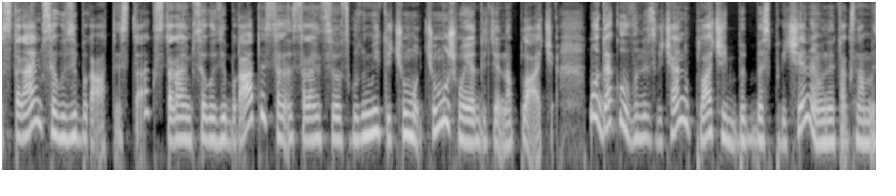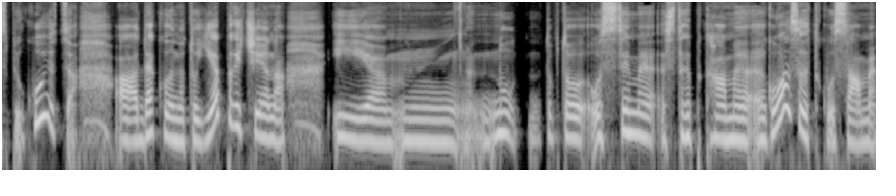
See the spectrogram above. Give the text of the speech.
стараємося розібратись, так? Стараємося розібратися, стараємося зрозуміти, чому чому ж моя дитина плаче. Ну, деколи вони, звичайно, плачуть без причини, вони так з нами спілкуються, а деколи на то є причина. І ну, тобто, ось цими стрибками розвитку саме,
